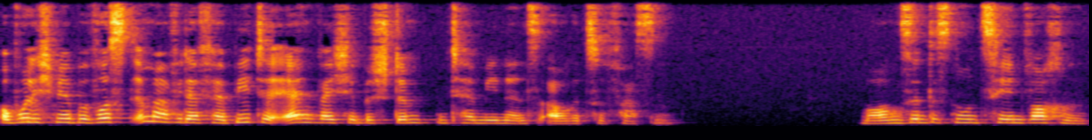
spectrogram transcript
obwohl ich mir bewusst immer wieder verbiete, irgendwelche bestimmten Termine ins Auge zu fassen. Morgen sind es nun zehn Wochen,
